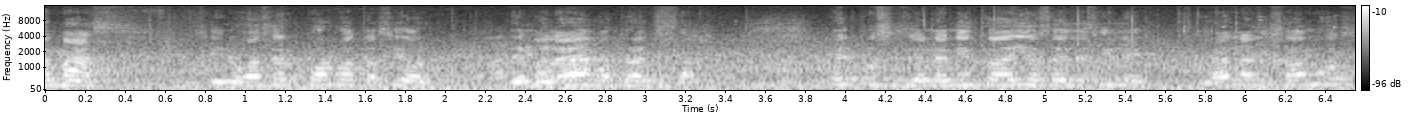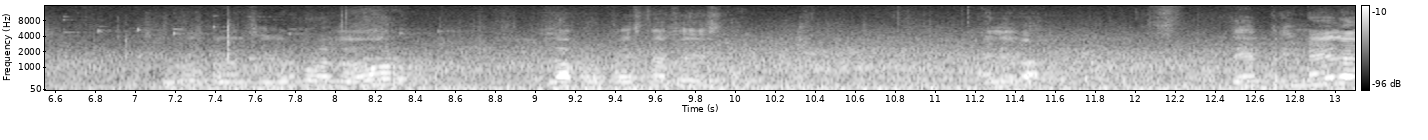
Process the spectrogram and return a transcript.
que más, sino va a ser por votación, de manera democrática. El posicionamiento de ellos es decirle, ya analizamos, estuvimos con el señor gobernador, la propuesta es esta. Ahí les va. De primera,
